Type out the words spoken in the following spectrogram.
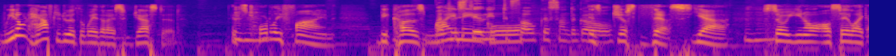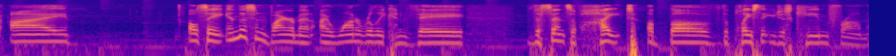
we don't have to do it the way that I suggested. It's Mhm. totally fine because my main still goal need to focus on the is goal. just this. Yeah. Mhm. So, you know, I'll say like I I'll say in this environment I want to really convey the sense of height above the place that you just came from.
